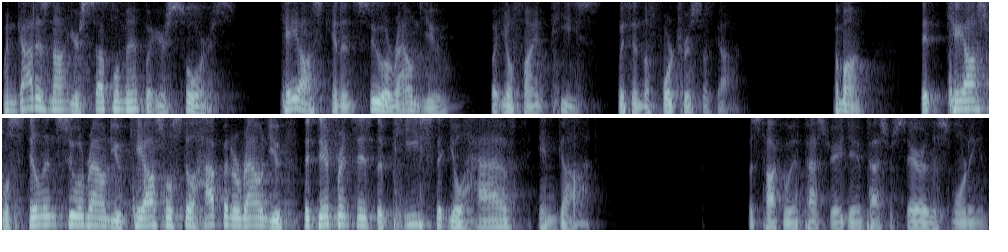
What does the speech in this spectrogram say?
When God is not your supplement, but your source, chaos can ensue around you, but you'll find peace within the fortress of God. Come on. It, chaos will still ensue around you. Chaos will still happen around you. The difference is the peace that you'll have in God. I was talking with Pastor AJ and Pastor Sarah this morning and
